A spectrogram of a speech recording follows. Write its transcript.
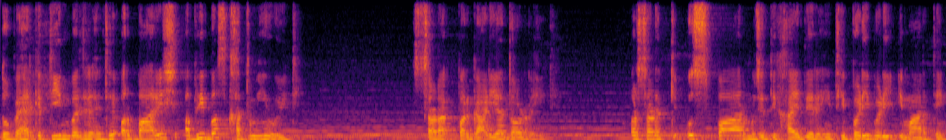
दोपहर के तीन बज रहे थे और बारिश अभी बस खत्म ही हुई थी। सड़क पर गाड़ियाँ दौड़ रही थी। और सड़क के उस पार मुझे दिखाई दे रही थी बड़ी बड़ी इमारतें,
